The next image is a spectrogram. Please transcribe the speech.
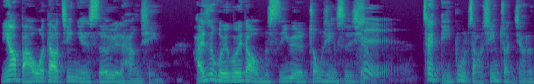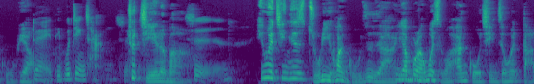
你要把握到今年十二月的行情，还是回归到我们十一月的中心思想。是。在底部找新转强的股票，对，底部进场就结了嘛。是，因为今天是主力换股日啊，嗯、要不然为什么安国清晨会打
